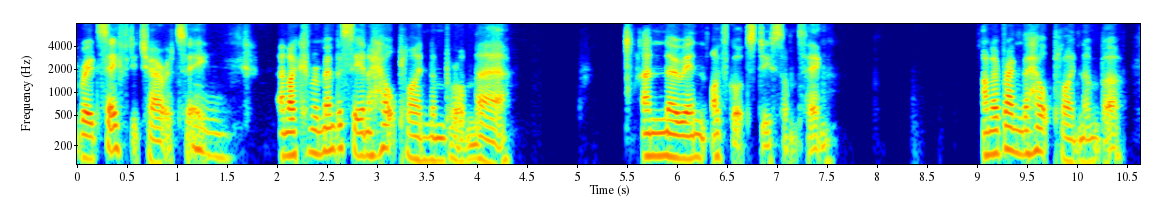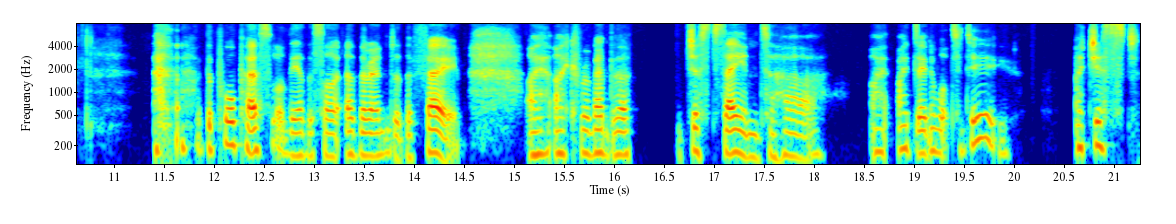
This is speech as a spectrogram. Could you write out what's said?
the road safety charity. Mm. And I can remember seeing a helpline number on there and knowing I've got to do something. And I rang the helpline number. the poor person on the other side, other end of the phone. I, I can remember just saying to her, I, I don't know what to do. I just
